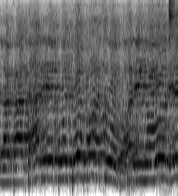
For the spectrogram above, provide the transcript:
લખા, તારે પોઠો માસો ભર્યો રે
